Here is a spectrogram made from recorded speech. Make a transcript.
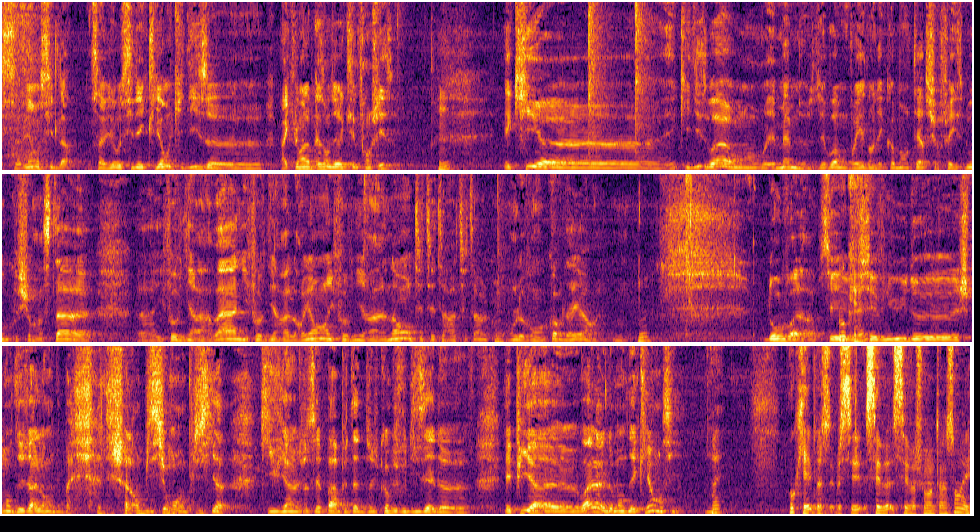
ça vient aussi de là. Ça vient aussi des clients qui disent, euh, bah, qui ont l'impression de dire que c'est une franchise Mm. et qui euh, et qui disent, ouais, on envoyait même des fois, on voyait dans les commentaires sur Facebook ou sur Insta, euh, euh, il faut venir à Vannes, il faut venir à Lorient, il faut venir à Nantes, etc., etc. On le voit encore d'ailleurs. ouais. Mm. Donc voilà, c'est venu de, je pense déjà bah, déjà l'ambition en plus y a, qui vient, je sais pas, peut-être comme je vous disais de, et puis euh, voilà, le demande des clients aussi. Ouais. Ok, bah c'est- vachement intéressant. Et,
